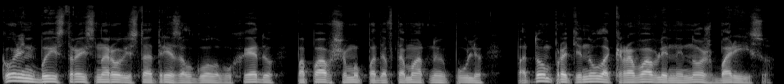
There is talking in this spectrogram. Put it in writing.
Корень быстро и сноровисто отрезал голову Хеду, попавшему под автоматную пулю, Потом протянул окровавленный нож Борису.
